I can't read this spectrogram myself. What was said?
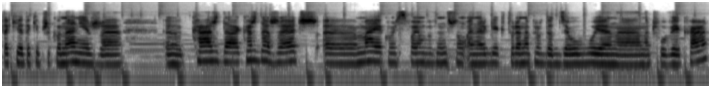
takie, takie przekonanie, że każda, każda rzecz e, ma jakąś swoją wewnętrzną energię, która naprawdę oddziałuje na, na człowieka.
